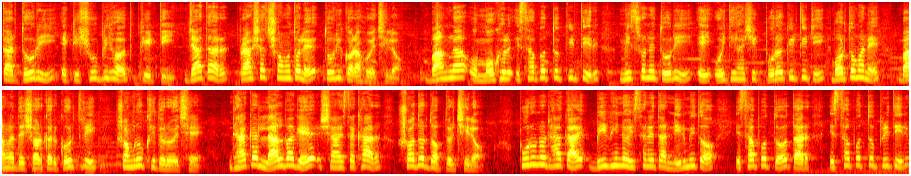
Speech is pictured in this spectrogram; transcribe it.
তার তৈরি একটি সুবৃহৎ কীর্তি, যা তার প্রাসাদ সমতলে তৈরি করা হয়েছিল। বাংলা ও মোঘল স্থাপত্য কীর্তির মিশ্রণে তৈরি এই ঐতিহাসিক পুরাকীর্তিটি বর্তমানে বাংলাদেশ সরকার কর্তৃক সংরক্ষিত রয়েছে। ঢাকার লালবাগে শায়েস্তা খার সদর দপ্তর ছিল। পুরনো ঢাকায় বিভিন্ন স্থানে তার নির্মিত স্থাপত্য তার স্থাপত্য প্রীতির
